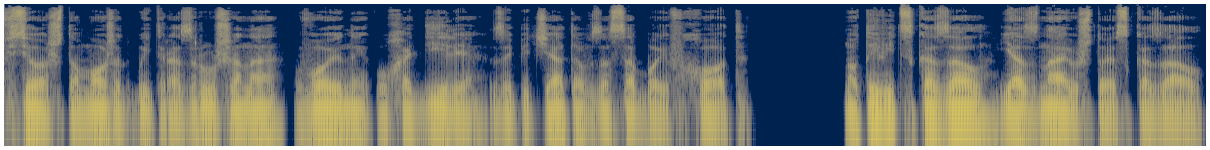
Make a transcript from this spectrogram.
все, что может быть разрушено, воины уходили, запечатав за собой вход. «Но ты ведь сказал, я знаю, что я сказал».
